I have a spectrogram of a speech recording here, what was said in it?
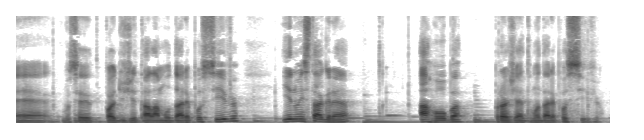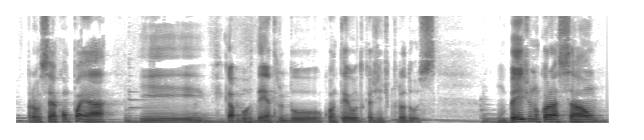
é, você pode digitar lá Mudar é Possível e no Instagram arroba Projeto Mudar é Possível para você acompanhar e ficar por dentro do conteúdo que a gente produz. Um beijo no coração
